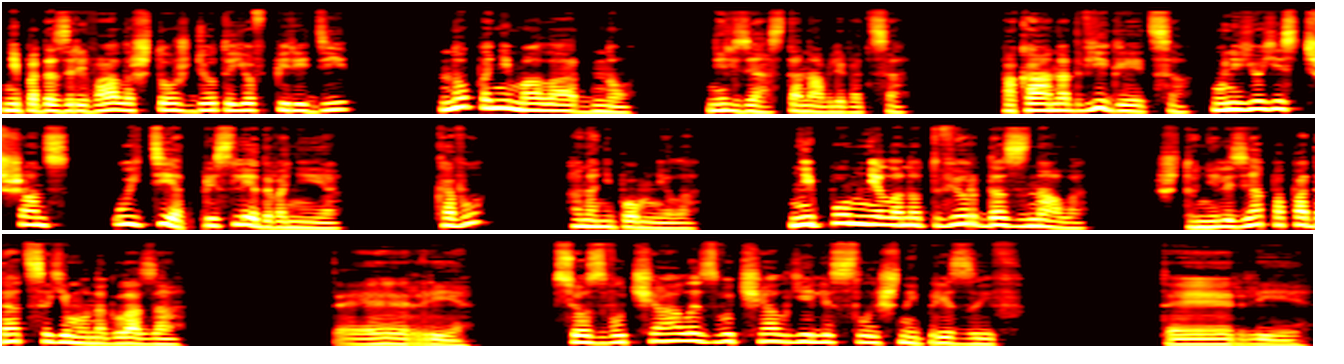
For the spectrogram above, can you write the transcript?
не подозревала, что ждет ее впереди, но понимала одно — нельзя останавливаться. Пока она двигается, у нее есть шанс уйти от преследования. Кого? Она не помнила. Не помнила, но твердо знала, что нельзя попадаться ему на глаза. «Терри!» Все звучал и звучал еле слышный призыв. «Терри!»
